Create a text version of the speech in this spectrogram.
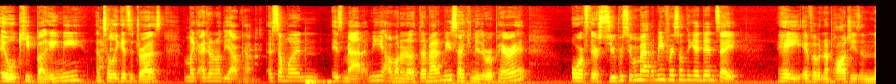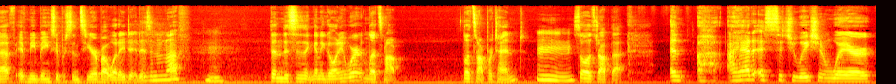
it will keep bugging me until it gets addressed. I'm like I don't know the outcome. If someone is mad at me, I want to know that they're mad at me so I can either repair it or if they're super super mad at me for something I did, say, "Hey, if an apology isn't enough, if me being super sincere about what I did isn't enough, then this isn't going to go anywhere and let's not let's not pretend." Mm. So let's drop that. And uh, I had a situation where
